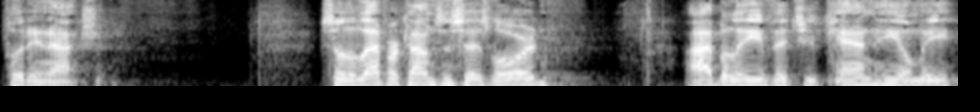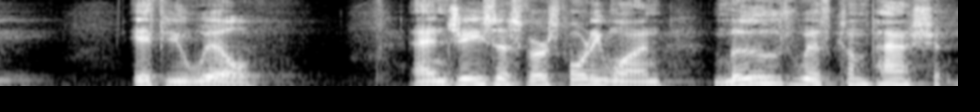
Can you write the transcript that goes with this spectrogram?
put in action. So the leper comes and says, Lord, I believe that you can heal me if you will. And Jesus, verse 41, moved with compassion,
